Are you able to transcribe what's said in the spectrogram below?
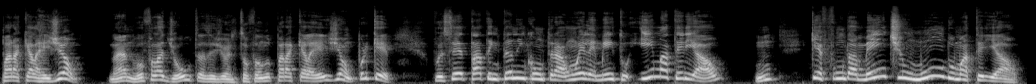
para aquela região. Né? Não vou falar de outras regiões, estou falando para aquela região. Por quê? Você está tentando encontrar um elemento imaterial hum, que fundamente um mundo material.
